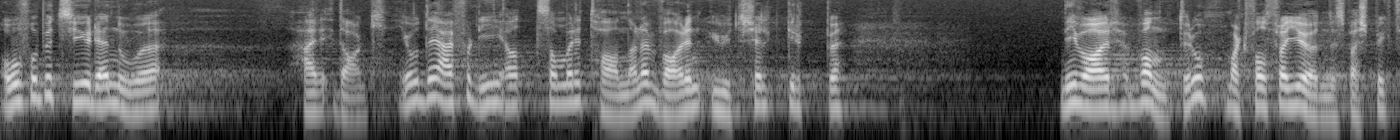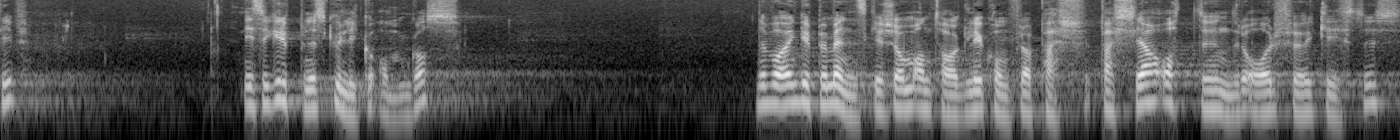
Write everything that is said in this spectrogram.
Og hvorfor betyr det noe her i dag? Jo, det er fordi at samaritanerne var en utskjelt gruppe. De var vantro, i hvert fall fra jødenes perspektiv. Disse gruppene skulle ikke omgås. Det var en gruppe mennesker som antagelig kom fra Pers Persia 800 år før Kristus.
